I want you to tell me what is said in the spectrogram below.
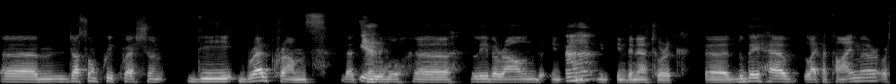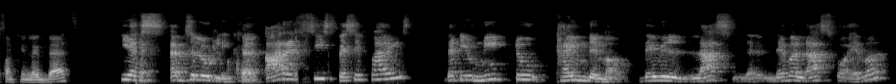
Um, just one quick question. The breadcrumbs that Yeah. you uh, leave around in, in- Uh-huh. in, in the network, uh, do they have like a timer or something like that? Yes, absolutely. Okay. The RFC specifies that you need to time them out. They will last, never last forever.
